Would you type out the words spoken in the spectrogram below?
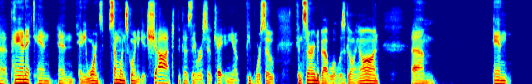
uh, panic, and and and he warns someone's going to get shot because they were so you know people were so concerned about what was going on, um, and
